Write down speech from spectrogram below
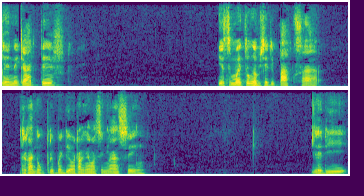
ya negatif. Ya semua itu nggak bisa dipaksa. Tergantung pribadi orangnya masing-masing. Jadi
